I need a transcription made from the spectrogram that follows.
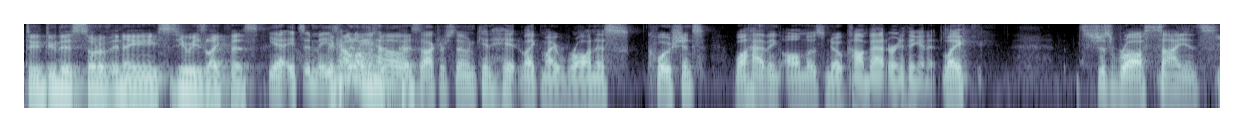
to do this sort of in a series like this. Yeah, it's amazing like, how long how has- Doctor Stone can hit like my rawness quotient while having almost no combat or anything in it. Like, it's just raw science.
